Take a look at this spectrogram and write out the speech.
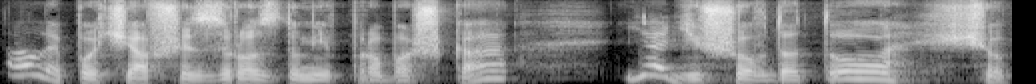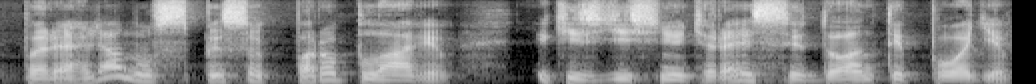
але, почавши з роздумів про божка, я дійшов до того, що переглянув список пароплавів, які здійснюють рейси до антиподів.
